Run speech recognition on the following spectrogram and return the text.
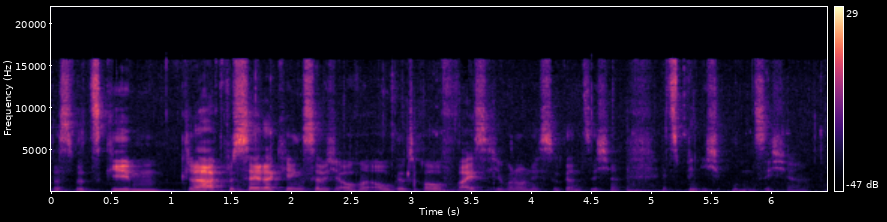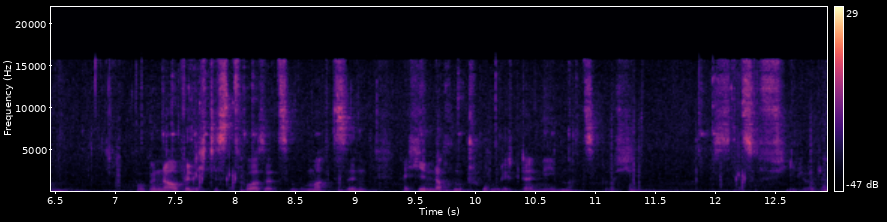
Das wird es geben. Klar, Crusader Kings habe ich auch ein Auge drauf, weiß ich aber noch nicht so ganz sicher. Jetzt bin ich unsicher. Wo genau will ich das Tor setzen? Wo macht es Sinn? Weil hier noch ein Turm liegt daneben, macht es, ich, das ist zu viel, oder?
